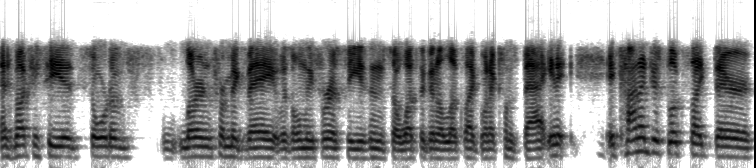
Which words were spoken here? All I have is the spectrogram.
as much as he has sort of learned from McVay, it was only for a season. So what's it going to look like when it comes back? And it it kind of just looks like they're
